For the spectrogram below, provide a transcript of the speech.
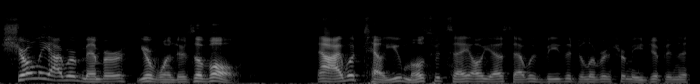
Surely I remember your wonders of old." Now I would tell you, most would say, "Oh yes, that would be the deliverance from Egypt and the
